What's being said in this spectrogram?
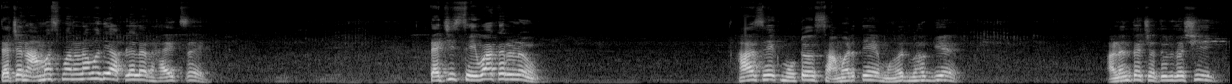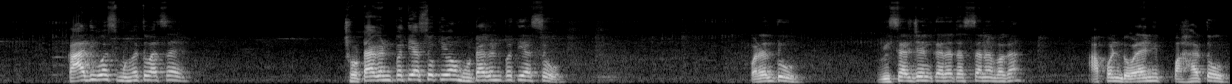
त्याच्या नामस्मरणामध्ये आपल्याला राहायचं आहे. त्याची सेवा करणं हो. हाच एक मोठं सामर्थ्य आहे महत्भाग्य आहे. अनंत चतुर्दशी का दिवस महत्त्वाचा आहे? छोटा गणपती असो किंवा मोठा गणपती असो. परंतु विसर्जन करत असताना बघा आपण डोळ्यांनी पाहतो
